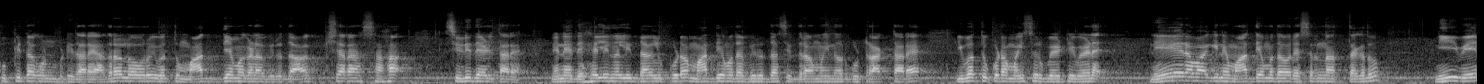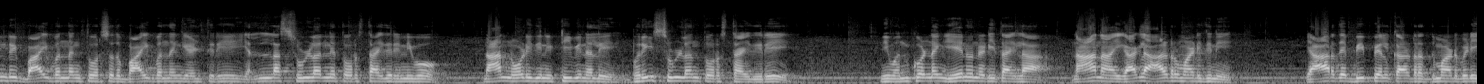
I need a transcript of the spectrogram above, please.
ಕುಪಿತಗೊಂಡ್ಬಿಟ್ಟಿದ್ದಾರೆ. ಅದರಲ್ಲೂ ಅವರು ಇವತ್ತು ಮಾಧ್ಯಮಗಳ ವಿರುದ್ಧ ಅಕ್ಷರ ಸಹ ಸಿಡಿದೇಳ್ತಾರೆ ನಿನ್ನೆ ದೆಹಲಿನಲ್ಲಿದ್ದಾಗಲೂ ಕೂಡ ಮಾಧ್ಯಮದ ವಿರುದ್ಧ ಸಿದ್ದರಾಮಯ್ಯನವ್ರು ಗುಟ್ರಾಗ್ತಾರೆ. ಇವತ್ತು ಕೂಡ ಮೈಸೂರು ಭೇಟಿ ವೇಳೆ ನೇರವಾಗಿಯೇ ಮಾಧ್ಯಮದವ್ರ ಹೆಸರನ್ನ ತೆಗೆದು ನೀವೇನ್ರಿ ಬಾಯಿಗೆ ಬಂದಂಗೆ ತೋರಿಸೋದು, ಬಾಯಿಗೆ ಬಂದಂಗೆ ಹೇಳ್ತೀರಿ, ಎಲ್ಲ ಸುಳ್ಳನ್ನೇ ತೋರಿಸ್ತಾ ಇದ್ದೀರಿ ನೀವು. ನಾನು ನೋಡಿದ್ದೀನಿ ಟಿ ವಿನಲ್ಲಿ, ಬರೀ ಸುಳ್ಳನ್ನು ತೋರಿಸ್ತಾ ಇದ್ದೀರಿ. ನೀವು ಅಂದ್ಕೊಂಡಂಗೆ ಏನೂ ನಡೀತಾ ಇಲ್ಲ. ನಾನು ಈಗಾಗಲೇ ಆರ್ಡ್ರ್ ಮಾಡಿದ್ದೀನಿ. ಯಾರದೇ ಬಿ ಪಿ ಎಲ್ ಕಾರ್ಡ್ ರದ್ದು ಮಾಡಬೇಡಿ,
